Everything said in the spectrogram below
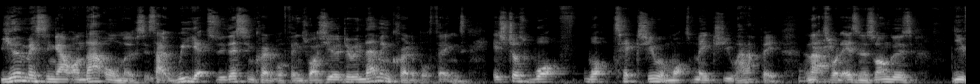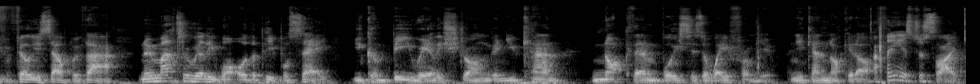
you're missing out on that almost. It's like we get to do this incredible things whilst you're doing them incredible things. It's just what what ticks you and what makes you happy, and that's what it is. And as long as you fulfill yourself with that, no matter really what other people say, you can be really strong and you can knock them voices away from you and you can knock it off. I think it's just like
